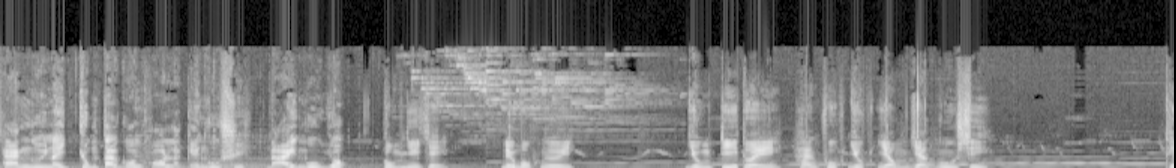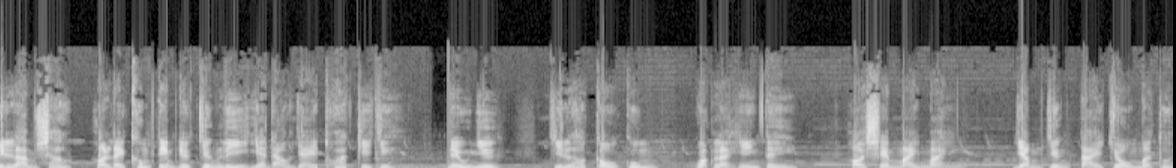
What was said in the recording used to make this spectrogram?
Hai người này chúng ta gọi họ là kẻ ngu si Đại ngu dốt. Cũng như vậy Nếu một người dùng trí tuệ hàng phục dục vọng và ngu si thì làm sao họ lại không tìm được chân lý và đạo giải thoát kia chứ? Nếu như chỉ lo cầu cúng hoặc là hiến tế họ sẽ mãi mãi dậm chân tại chỗ mà thôi.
